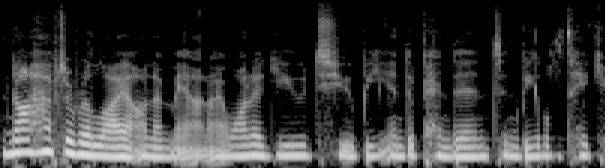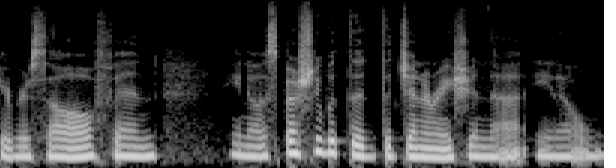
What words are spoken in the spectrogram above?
Not have to rely on a man. I wanted you to be independent and be able to take care of yourself. And, you know, especially with the, the generation that, you know,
